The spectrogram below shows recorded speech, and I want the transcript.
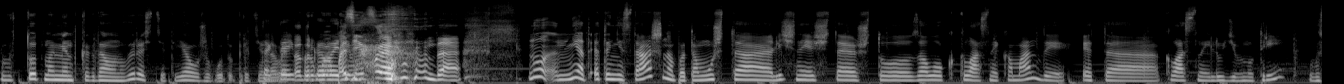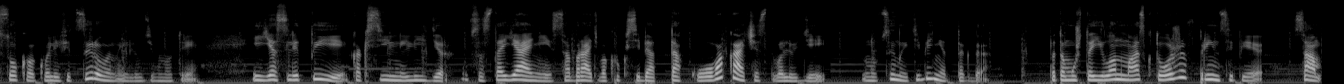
В тот момент, когда он вырастет, я уже буду претендовать Тогда на другую позицию. да. Ну, нет, это не страшно, потому что лично я считаю, что залог классной команды — это классные люди внутри, высококвалифицированные люди внутри. И если ты, как сильный лидер, в состоянии собрать вокруг себя такого качества людей, ну, цены тебе нет тогда. Потому что Илон Маск тоже, в принципе, сам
